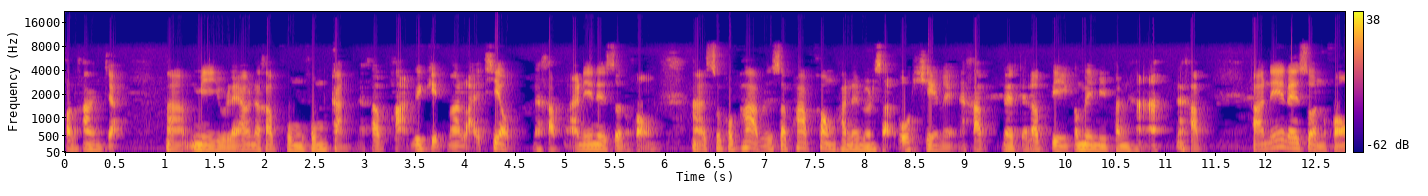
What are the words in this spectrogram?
ค่อนข้างจะ มีอยู่แล้วนะครับภูมิคุ้มกันนะครับผ่านวิกฤตมาหลายเที่ยวนะครับ อันนี้ในส่วนของสุขภาพหรือสภาพคล่องภายในบริษัทโอเคเลยนะครับ ในแต่ละปีก็ไม่มีปัญหานะครับอันนี้ในส่วนของ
